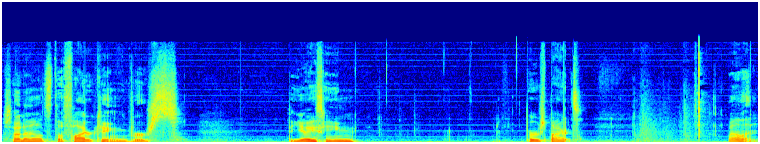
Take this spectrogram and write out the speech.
So now it's the Fire King versus the Ice King versus Pirates. Well then.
